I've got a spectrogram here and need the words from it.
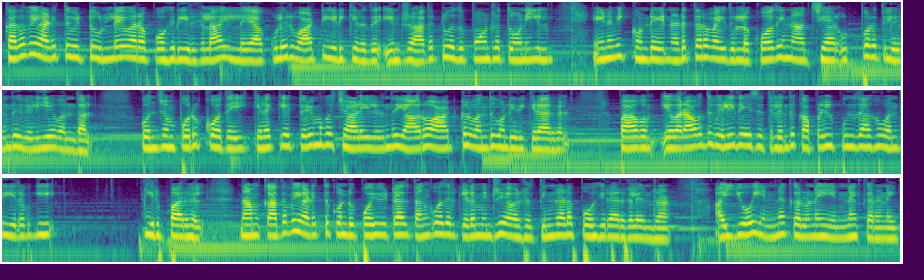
கதவை அடைத்துவிட்டு உள்ளே வரப் போகிறீர்களா இல்லையா? குளிர் வாட்டி எடுக்கிறது என்று அதட்டுவது போன்ற தோணியில் எனவிக்கொண்டே நடுத்தர வயதுள்ள கோதை நாச்சியார் உட்புறத்திலிருந்து வெளியே வந்தாள். கொஞ்சம் பொறுக்கோதை கிழக்கே துறைமுகச் சாலையிலிருந்து யாரோ ஆட்கள் வந்து கொண்டிருக்கிறார்கள். பாவம் எவராவது வெளி தேசத்திலிருந்து கப்பலில் புதிதாக வந்து இறங்கி இருப்பார்கள். நாம் கதவை அடைத்துக்கொண்டு போய்விட்டால் தங்குவதற்கு இடமின்றி அவர்கள் திண்டாடப் போகிறார்கள் என்றான். ஐயோ என்ன கருணை என்ன கருணை.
